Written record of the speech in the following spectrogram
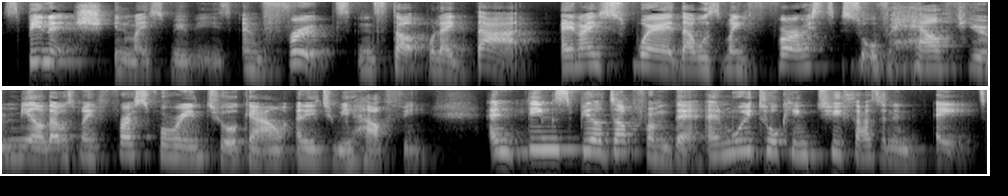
spinach in my smoothies and fruits and stuff like that. And I swear that was my first sort of healthier meal. That was my first foray into, okay, I need to be healthy. And things built up from there. And we're talking 2008.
